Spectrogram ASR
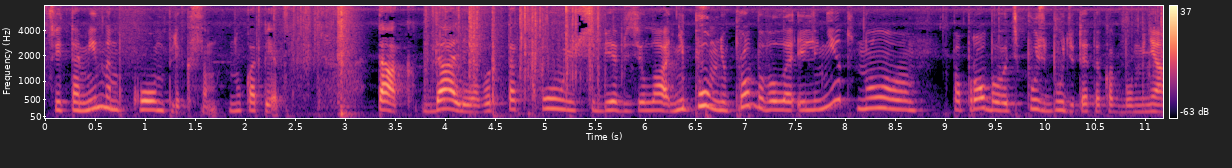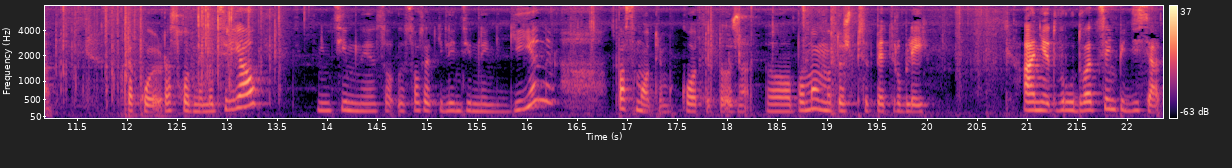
с витаминным комплексом. Ну, капец. Так, далее вот такую себе взяла. Не помню, пробовала или нет, но попробовать пусть будет. Это как бы у меня такой расходный материал. Интимные салфетки для интимной гигиены. Посмотрим. Коты тоже. Э, по-моему, тоже 55 рублей. А, нет, вру, 27,50.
